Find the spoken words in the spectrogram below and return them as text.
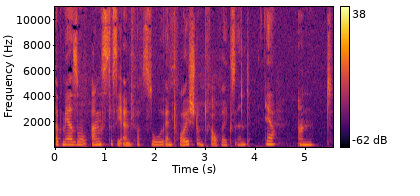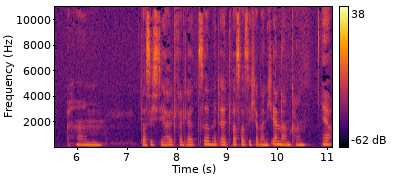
habe mehr so Angst, dass sie einfach so enttäuscht und traurig sind. Ja. Und ähm, dass ich sie halt verletze mit etwas, was ich aber nicht ändern kann. Ja.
